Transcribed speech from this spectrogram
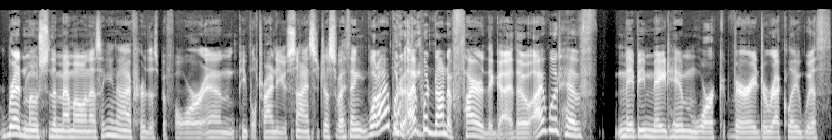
read most of the memo, and I was like, you know, I've heard this before, and people trying to use science to justify things. What I would I would not have fired the guy though. I would have maybe made him work very directly with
